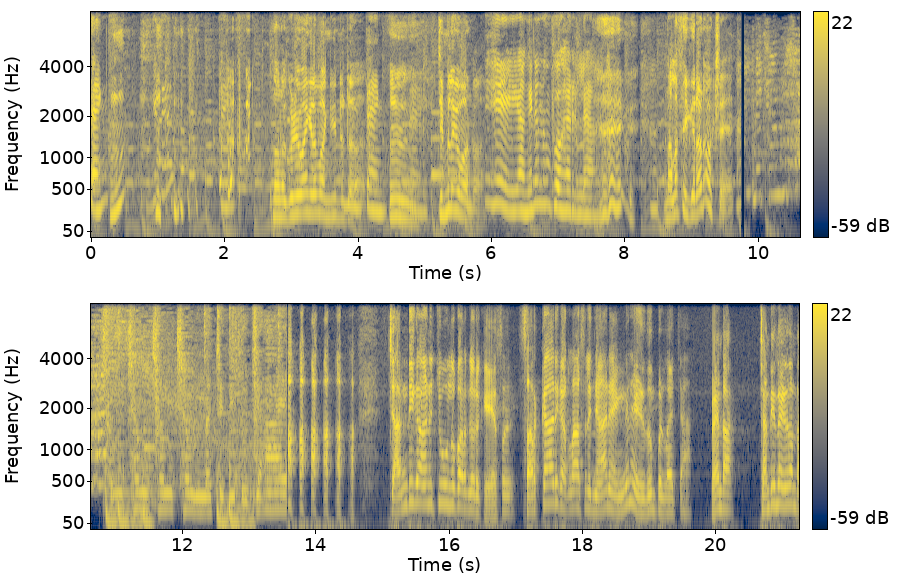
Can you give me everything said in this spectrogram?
താങ്ക്സ് നുണക്കുഴി ഭയങ്കര ഭംഗിട്ടോ താങ്ക്സ് ജിമ്മിലൊക്കെ പോകണ്ടോ? ഹേയ് അങ്ങനെയൊന്നും പോകാറില്ല. നല്ല ഫിഗറാണ് പക്ഷേ. ചന്തി കാണിച്ചു എന്ന് പറഞ്ഞൊരു കേസ്. സർക്കാർ കടലാസിൽ ഞാൻ എങ്ങനെ എഴുതും പിള്ളേച്ച? വേണ്ട. ചന്തി എഴുതണ്ട.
